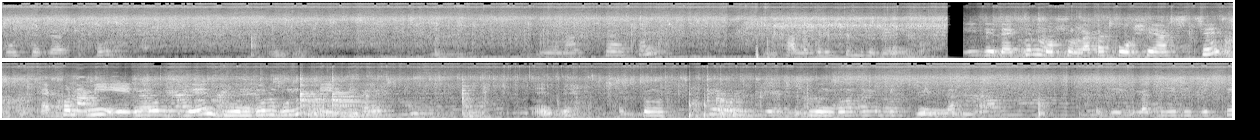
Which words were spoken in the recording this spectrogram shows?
কষে যাচ্ছে। মাছটা এখন ভালো করে একটু ভেজে নেব। যে দেখেন মশলাটা কষে আসছে, এখন আমি এর মধ্যে ধুন্দুলগুলো দিয়ে দিব। এই যে, একদম ধুন্দুলগুলো বিসমিল্লা এগুলো দিয়ে দিতেছি।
